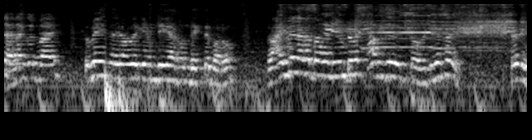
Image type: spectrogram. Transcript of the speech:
টাটা গুড বাই তুমি চাইলে আমাদের গেমটি এখন দেখতে পারো লাইভে দেখাতে হবে ইউটিউবে সার্চ দিয়ে দেখতে হবে ঠিক আছে রেডি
